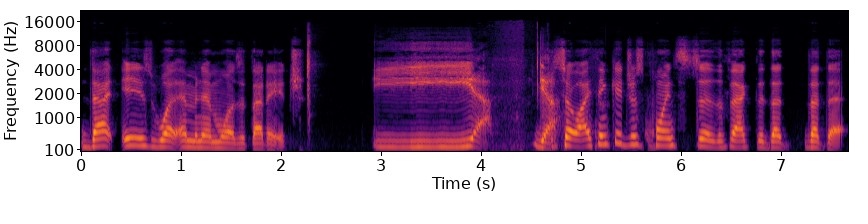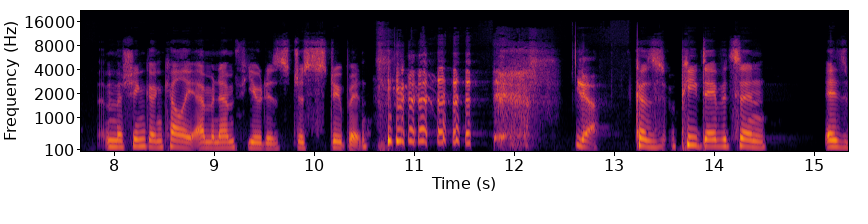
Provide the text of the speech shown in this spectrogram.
that is what Eminem was at that age. Yeah. Yeah. So I think it just points to the fact that that that the Machine Gun Kelly Eminem feud is just stupid yeah. because Pete Davidson is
